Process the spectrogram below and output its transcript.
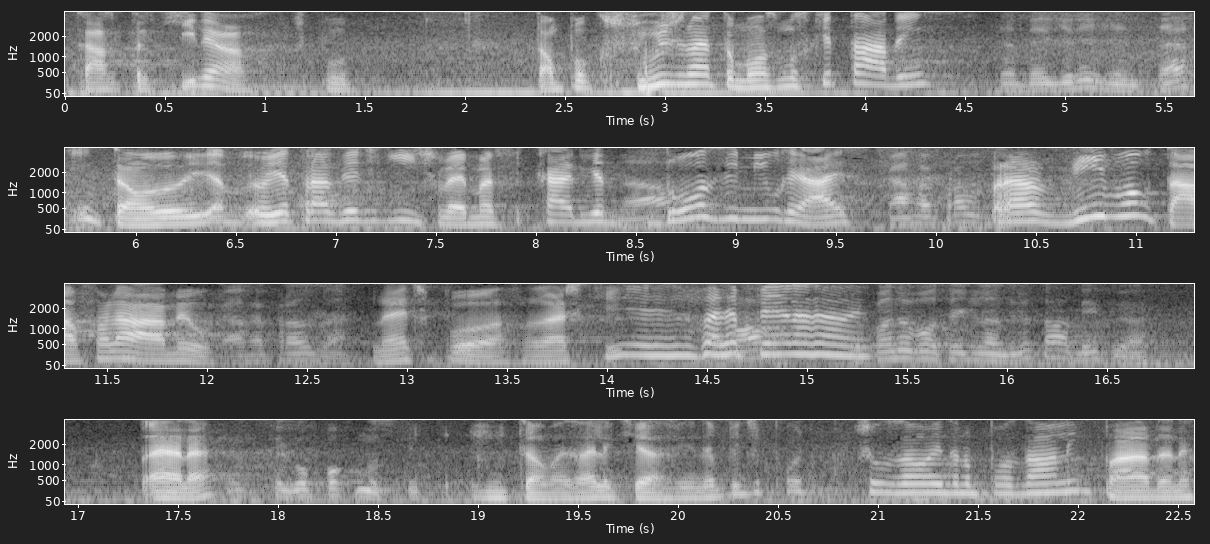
o carro tá aqui, né, ó. Tipo, tá um pouco sujo, né? Tomou umas mosquitadas, hein? Você veio dirigindo, certo? Então, eu ia, eu ia trazer de guincho, velho, mas ficaria Não. 12 mil reais carro é usar. pra vir e voltar. Eu falei, ah, meu, O carro é para usar. né? Tipo, eu acho que não vale a pena, não. E quando eu voltei de Londrina, tava bem pior. É, né? Eu pegou pouco mosquito. Então, mas olha aqui, ó. Ainda pedi pro tiozão ainda no posto dar uma limpada, né?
